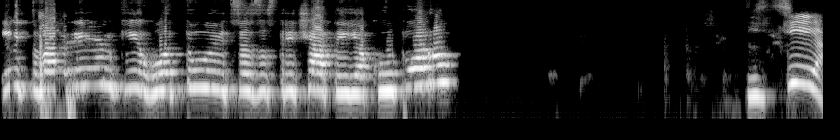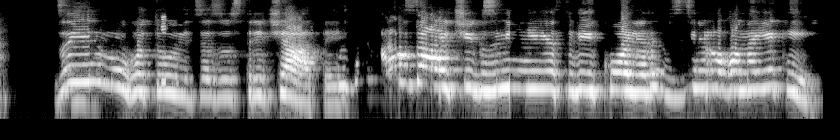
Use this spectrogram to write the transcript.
І тваринки готуються зустрічати яку пору? Зиму готуються зустрічати. А зайчик змінює свій колір з сірого на який?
